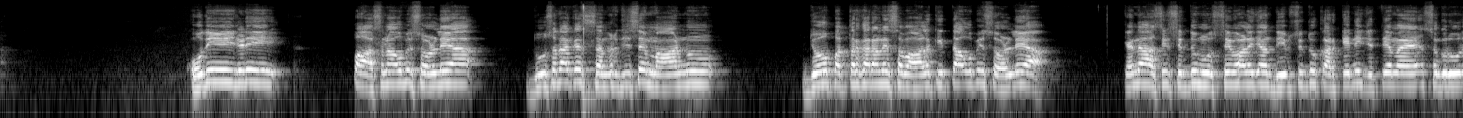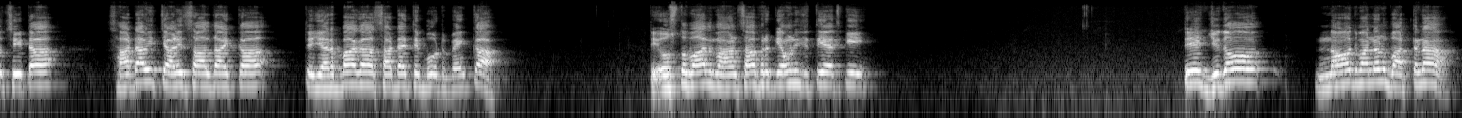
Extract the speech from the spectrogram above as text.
ਉਹਦੀ ਜਿਹੜੀ ਭਾਸ਼ਣਾ ਉਹ ਵੀ ਸੁਣ ਲਿਆ। ਦੂਸਰਾ ਕਿ ਸਿਮਰਜੀਤ ਸਿੰਘ ਮਾਨ ਨੂੰ ਜੋ ਪੱਤਰਕਾਰਾਂ ਨੇ ਸਵਾਲ ਕੀਤਾ ਉਹ ਵੀ ਸੁਣ ਲਿਆ। ਕਹਿੰਦਾ, ਅਸੀਂ ਸਿੱਧੂ ਮੂਸੇਵਾਲੇ ਜਾਂ ਦੀਪ ਸਿੱਧੂ ਕਰਕੇ ਨਹੀਂ ਜਿੱਤੇ। ਮੈਂ ਸੰਗਰੂਰ ਸੀਟ ਆ ਸਾਡਾ ਵੀ 40 ਸਾਲ ਦਾ ਇੱਕ ਤਜਰਬਾ ਗਾ, ਸਾਡਾ ਇੱਥੇ ਵੋਟ ਬੈਂਕ ਆ। ਤੇ ਉਸ ਤੋਂ ਬਾਅਦ ਮਾਨ ਸਾਹਿਬ ਫਿਰ ਕਿਉਂ ਨਹੀਂ ਜਿੱਤੇ ਐਤਕੀ? ਤੇ ਜਦੋਂ ਨੌਜਵਾਨਾਂ ਨੂੰ ਵਰਤਣਾ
